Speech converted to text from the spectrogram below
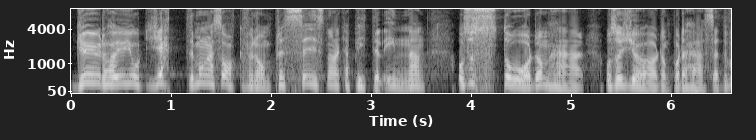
Gud har ju gjort jättemånga saker för dem precis några kapitel innan. Och så står de här och så gör de på det här sättet.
